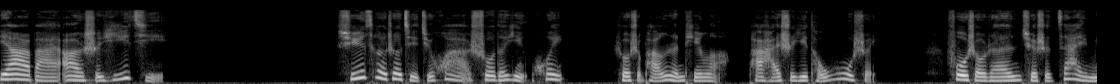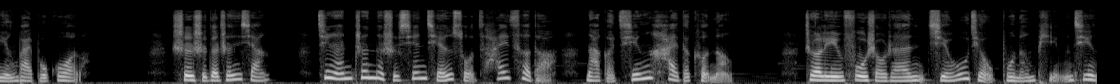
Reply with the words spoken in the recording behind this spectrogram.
第二百二十一集，徐策这几句话说得隐晦，若是旁人听了，怕还是一头雾水。副手人却是再明白不过了。事实的真相，竟然真的是先前所猜测的那个惊骇的可能，这令副手人久久不能平静。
